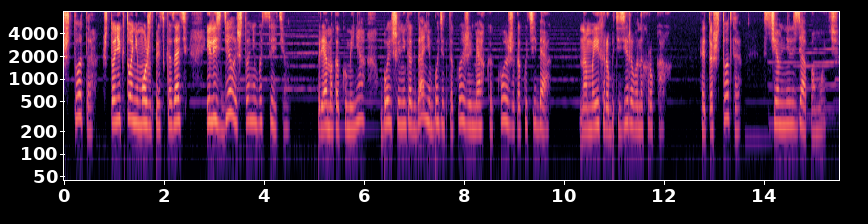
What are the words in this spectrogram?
что-то, что никто не может предсказать или сделать что-нибудь с этим. Прямо как у меня, больше никогда не будет такой же мягкой кожи, как у тебя, на моих роботизированных руках. Это что-то, с чем нельзя помочь.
